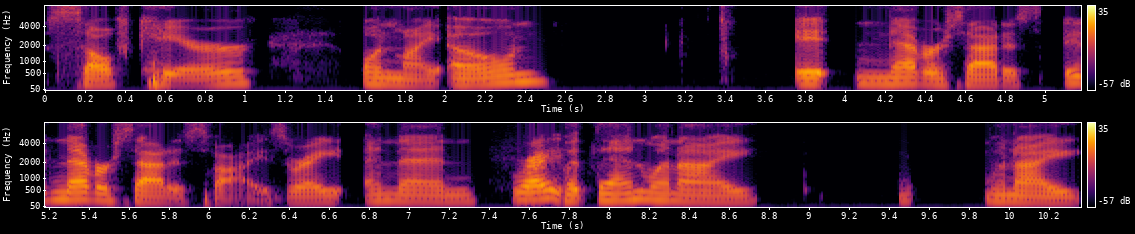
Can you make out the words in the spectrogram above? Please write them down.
self-care on my own it never satis it never satisfies right? And then right. but then when i when i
